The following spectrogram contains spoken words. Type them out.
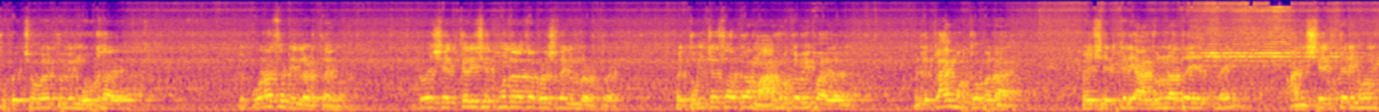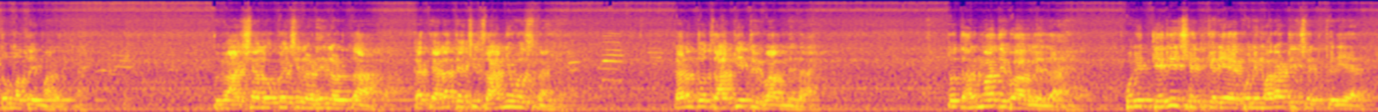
तो बच्चो तुम्ही मूर्ख आहे. तर कोणासाठी लढताय म्हणून? तेव्हा शेतकरी शेतमजुराचा प्रश्न घेऊन लढतोय. म्हणजे तुमच्यासारखा महामूर्ख मी पाहिला नाही. म्हटलं काय मूर्खपणा आहे? म्हणजे शेतकरी आंदोलनातही येत नाही आणि शेतकरी म्हणून तो मतही मारत नाही. तुम्ही अशा लोकांची लढाई लढता का त्याला त्याची जाणीवच नाही? कारण तो जातीत विभागलेला आहे. तो धर्मात विभागलेला आहे. कोणी तेरी शेतकरी आहे कोणी मराठी शेतकरी आहे.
